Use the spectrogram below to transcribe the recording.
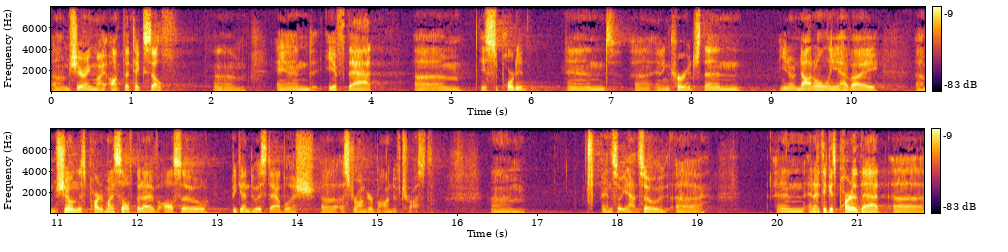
um, sharing my authentic self. Um, and if that um, is supported and, uh, and encouraged, then, you know, not only have I um, shown this part of myself, but I've also begun to establish uh, a stronger bond of trust. Um, and so, yeah, so, uh, and, and I think as part of that, uh,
